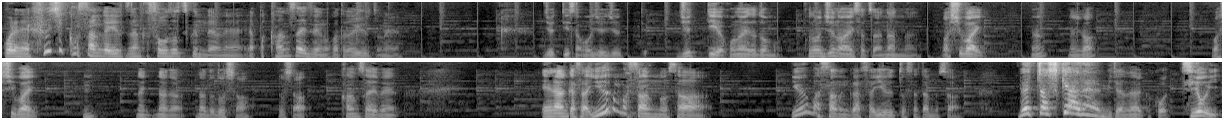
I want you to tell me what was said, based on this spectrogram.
これね、藤子さんが言うとなんか想像つくんだよね。やっぱ関西勢の方が言うとね。ジュッティさん、おじゅじゅって。ジュッティはこの間どうも。このジュの挨拶は何なんわしわい。ん何がわしわい。んな、なんだなんだどうしたどうした関西弁。え、なんかさ、ゆうまさんのさ、ゆうまさんがさ、言うとさ、多分さ、めっちゃ好きやねんみたいな、なんかこう、強い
